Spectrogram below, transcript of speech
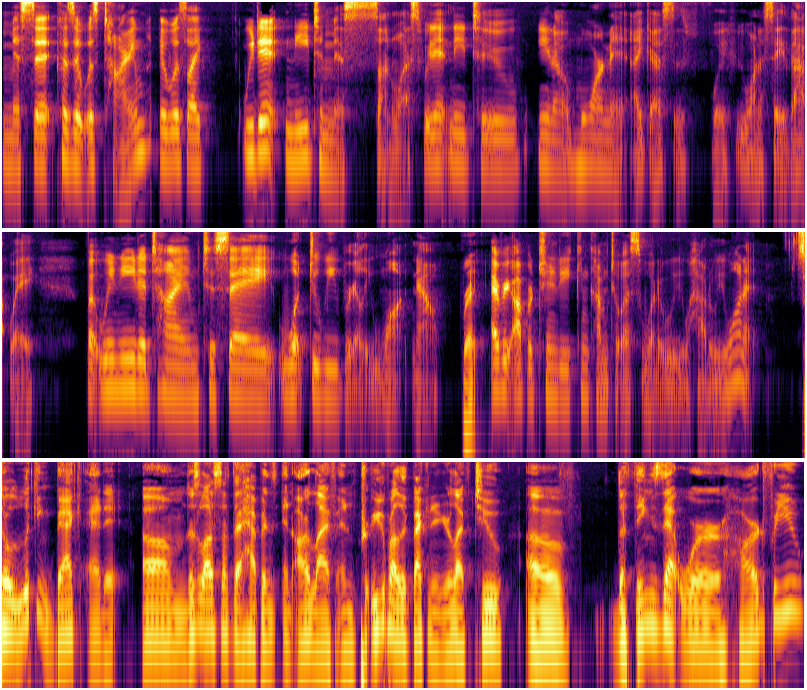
miss it because it was time it was like we didn't need to miss sunwest we didn't need to you know mourn it i guess if, if we want to say that way but we needed time to say what do we really want now Right. every opportunity can come to us what do we how do we want it So looking back at it, um, there's a lot of stuff that happens in our life, and pr- you could probably look back into your life too. Of the things that were hard for you,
